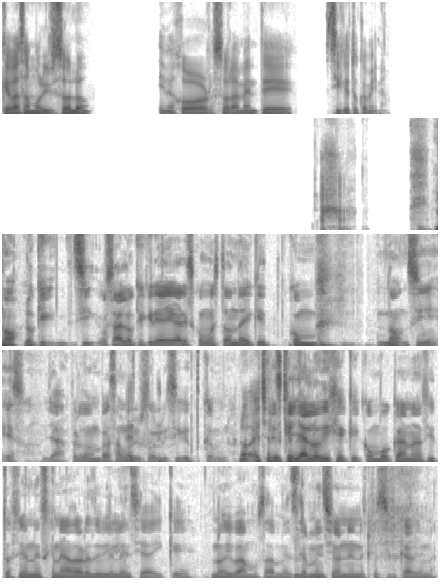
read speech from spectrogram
que vas a morir solo y mejor solamente sigue tu camino. Ajá. No, lo que sí, o sea, lo que quería llegar es como esta onda de que con- no, sí, eso, ya, perdón, vas a morir solo y sigue tu camino. No, échale. Es que échale. ya lo dije, que convocan a situaciones generadoras de violencia y que no íbamos a hacer mención en específica de una.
